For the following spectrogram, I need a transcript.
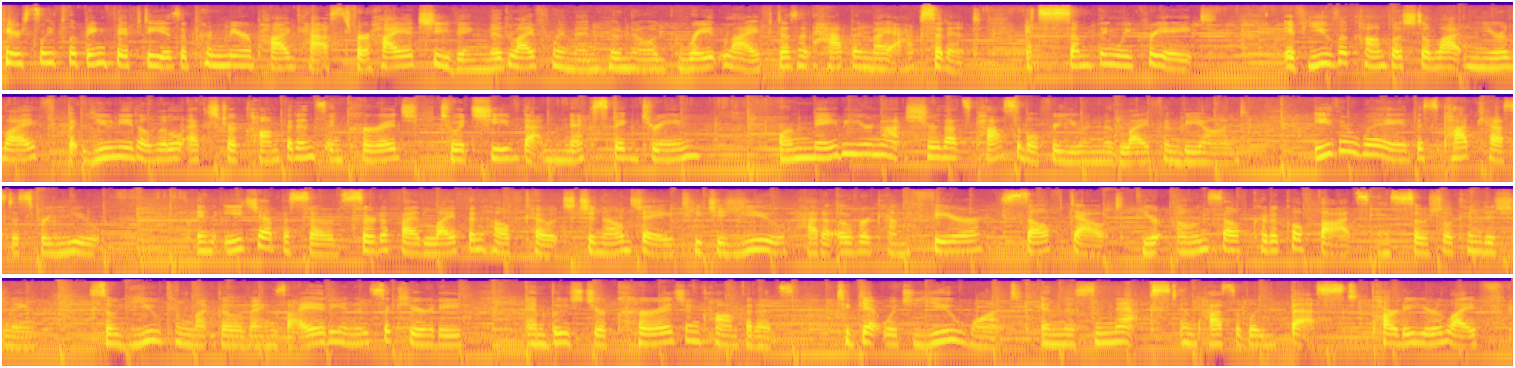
Fiercely Flipping 50 is a premier podcast for high achieving midlife women who know a great life doesn't happen by accident. It's something we create. If you've accomplished a lot in your life, but you need a little extra confidence and courage to achieve that next big dream, or maybe you're not sure that's possible for you in midlife and beyond, either way, this podcast is for you. In each episode, certified life and health coach Janelle Jai teaches you how to overcome fear, self doubt, your own self critical thoughts, and social conditioning so you can let go of anxiety and insecurity and boost your courage and confidence to get what you want in this next and possibly best part of your life.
